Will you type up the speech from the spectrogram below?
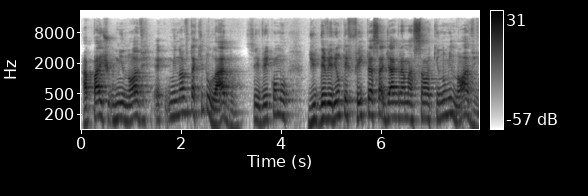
rapaz, o Mi 9, é, o Mi 9 tá aqui do lado. Você vê como de, deveriam ter feito essa diagramação aqui no Mi 9.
